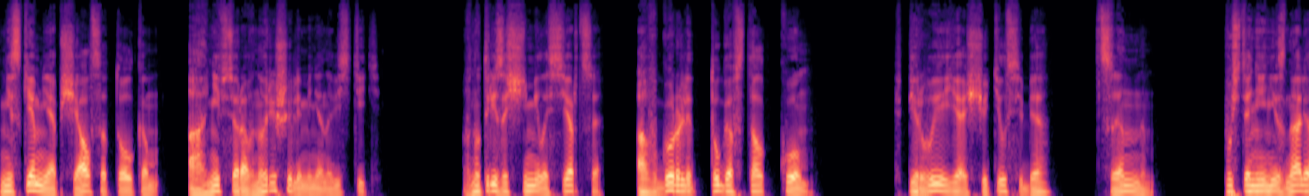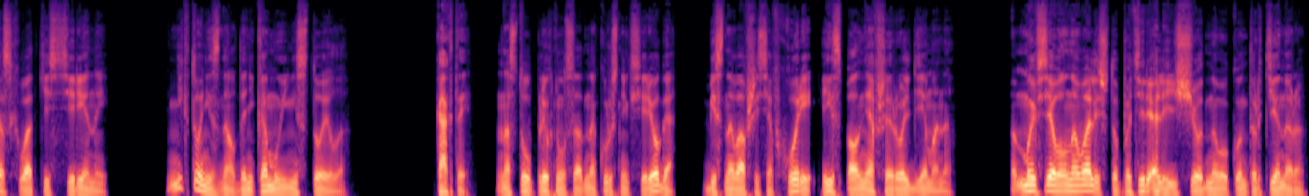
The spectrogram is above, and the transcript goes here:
ни с кем не общался толком, а они все равно решили меня навестить. Внутри защемило сердце, а в горле туго встал ком. Впервые я ощутил себя ценным. Пусть они и не знали о схватке с сиреной. Никто не знал, да никому и не стоило. «Как ты?» — на стул плюхнулся однокурсник Серега, бесновавшийся в хоре и исполнявший роль демона. Мы все волновались, что потеряли еще одного контртенора.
